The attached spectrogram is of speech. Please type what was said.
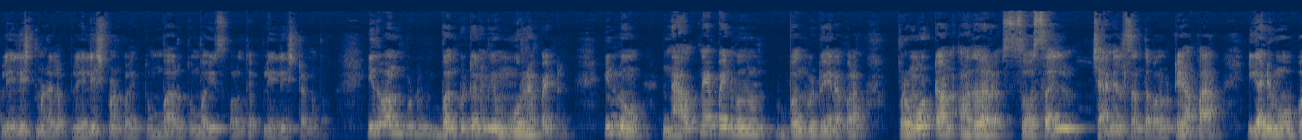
ಪ್ಲೇ ಲಿಸ್ಟ್ ಮಾಡಲ್ಲ ಪ್ಲೇ ಲಿಸ್ಟ್ ಮಾಡ್ಕೊಳ್ಳಿ ತುಂಬ ತುಂಬ ಯೂಸ್ಫುಲ್ ಆಗುತ್ತೆ ಪ್ಲೇಲಿಸ್ಟ್ ಅನ್ನೋದು. ಇದು ಬಂದ್ಬಿಟ್ಟು ಬಂದ್ಬಿಟ್ಟು ನಿಮಗೆ ಮೂರನೇ ಪಾಯಿಂಟ್ ಇನ್ನು ನಾಲ್ಕನೇ ಪಾಯಿಂಟ್ ಬಂದು ಬಂದ್ಬಿಟ್ಟು ಏನಪ್ಪ? Promote on other social channels ಅಂತ ಬಂದ್ಬಿಟ್ಟು ಏನಪ್ಪ ಈಗ ನಿಮ್ಮ ಒಬ್ಬ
